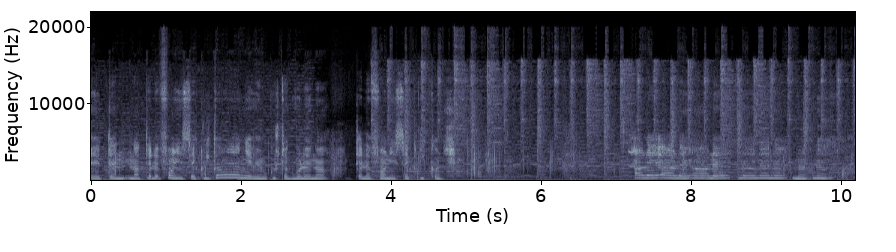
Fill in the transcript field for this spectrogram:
y, ten na telefonie se klikam. Ja nie wiem, jakoś tak wolę na telefonie se klikać. Ale, ale, ale, na, na, na, na, na.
